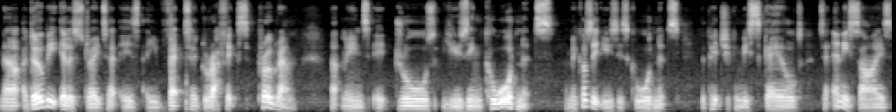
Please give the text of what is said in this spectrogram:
Now Adobe Illustrator is a vector graphics program. That means it draws using coordinates and because it uses coordinates the picture can be scaled to any size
